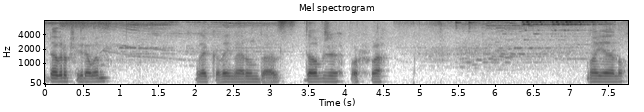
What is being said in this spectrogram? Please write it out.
Dobra, przegrałem. Ale kolejna runda dobrze poszła. No jelo.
